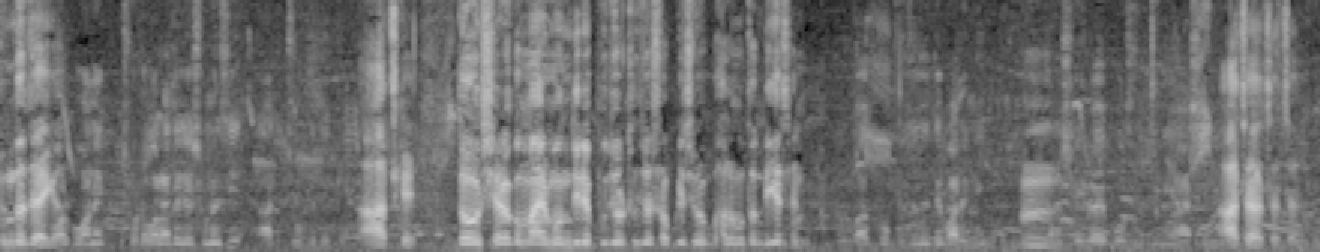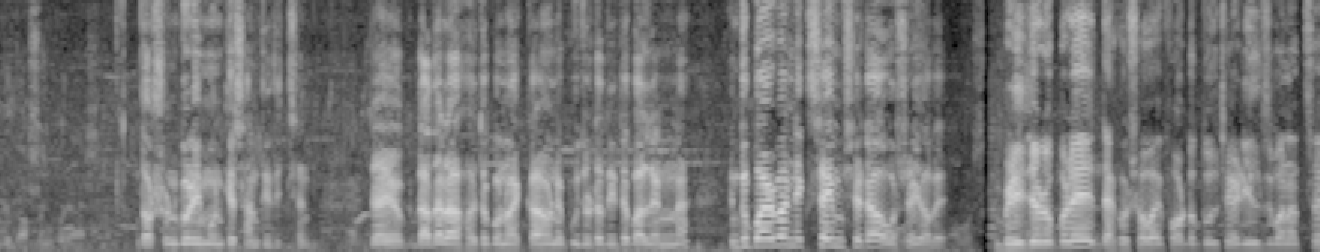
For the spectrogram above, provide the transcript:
সুন্দর জায়গা। গল্প অনেক ছোটবেলা থেকে শুনেছি আর চোখে দেখলাম। আজকে। তো সেরকম মায়ের মন্দিরে পুজো টুজো সবকিছু ভালো মতন দিয়েছেন? দুর্ভাগ্য পুজো দিতে পারিনি মানে সেইভাবে প্রস্তুতি নিয়ে আসিনি। আচ্ছা আচ্ছা আচ্ছা। কিন্তু দর্শন করে আসি দর্শন করেই মনকে শান্তি দিচ্ছেন। যাই হোক দাদারা হয়তো কোনো এক কারণে পুজোটা দিতে পারলেন না কিন্তু পরের বার নেক্সট টাইম সেটা অবশ্যই হবে। ব্রিজের উপরে দেখো সবাই ফটো তুলছে রিলস বানাচ্ছে।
